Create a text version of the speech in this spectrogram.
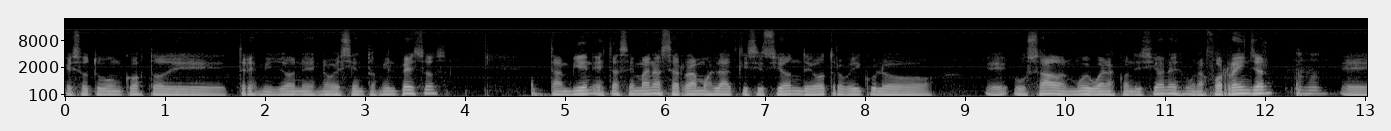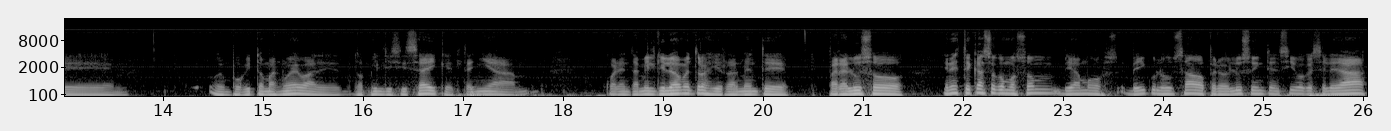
Eso tuvo un costo de 3.900.000 pesos. También esta semana cerramos la adquisición de otro vehículo eh, usado en muy buenas condiciones, una Ford Ranger, eh, un poquito más nueva de 2016 que tenía 40.000 kilómetros y realmente para el uso, en este caso como son digamos vehículos usados, pero el uso intensivo que se le da,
